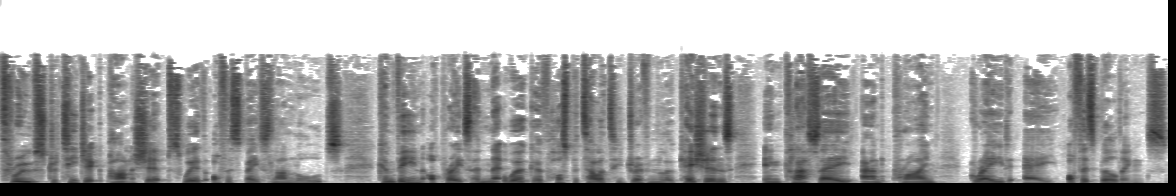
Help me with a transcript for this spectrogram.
Through strategic partnerships with office space landlords, Convene operates a network of hospitality driven locations in Class A and Prime Grade A office buildings.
